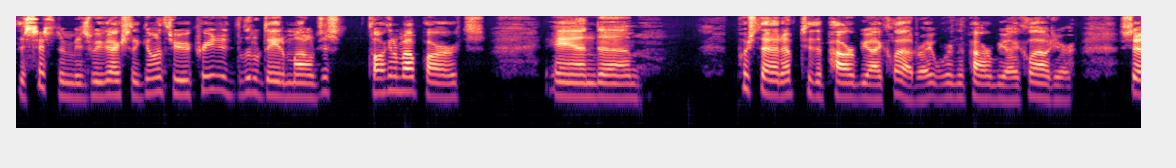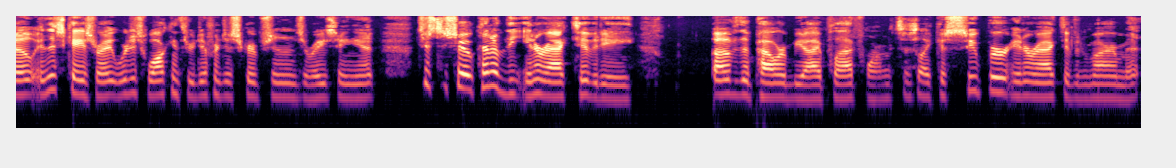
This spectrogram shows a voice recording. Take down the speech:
the system is we've actually gone through, created a little data model just talking about parts and um, push that up to the Power BI cloud, right? We're in the Power BI cloud here. So in this case, right, we're just walking through different descriptions, erasing it, just to show kind of the interactivity of the Power BI platform. It's just like a super interactive environment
